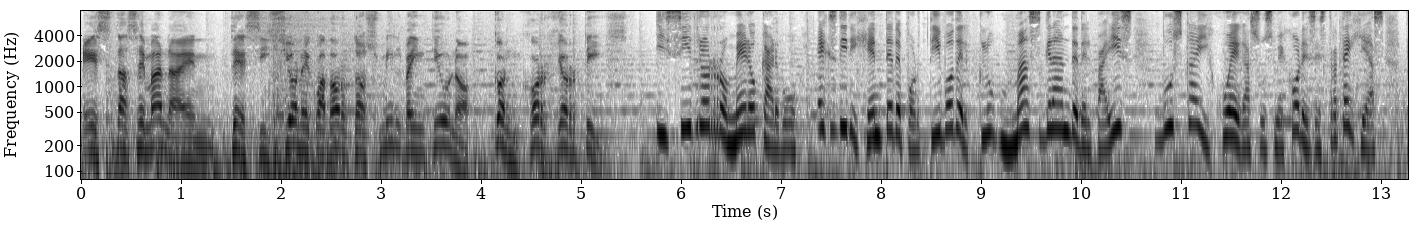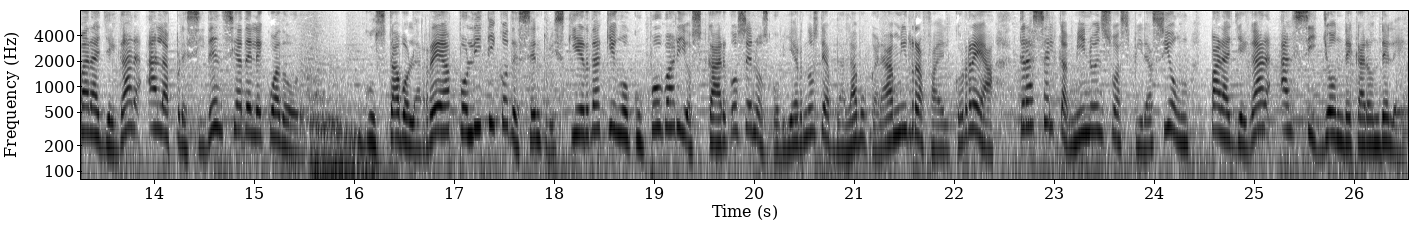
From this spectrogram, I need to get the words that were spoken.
Esta semana en Decisión Ecuador 2021 con Jorge Ortiz. Isidro Romero Carbo, ex dirigente deportivo del club más grande del país, busca y juega sus mejores estrategias para llegar a la presidencia del Ecuador. Gustavo Larrea, político de centro izquierda, quien ocupó varios cargos en los gobiernos de Abdalá Bucaram y Rafael Correa, traza el camino en su aspiración para llegar al sillón de Carondelet.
